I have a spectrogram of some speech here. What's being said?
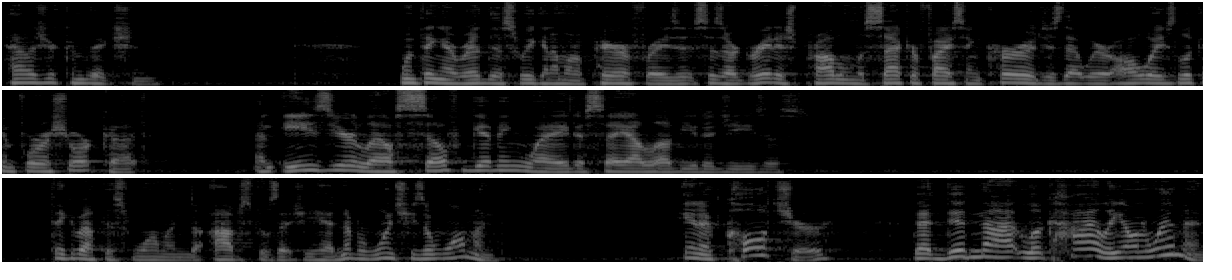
How is your conviction? One thing I read this week, and I'm going to paraphrase it, it says, Our greatest problem with sacrifice and courage is that we're always looking for a shortcut, an easier, less self giving way to say, I love you to Jesus. Think about this woman, the obstacles that she had. Number one, she's a woman. In a culture that did not look highly on women.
